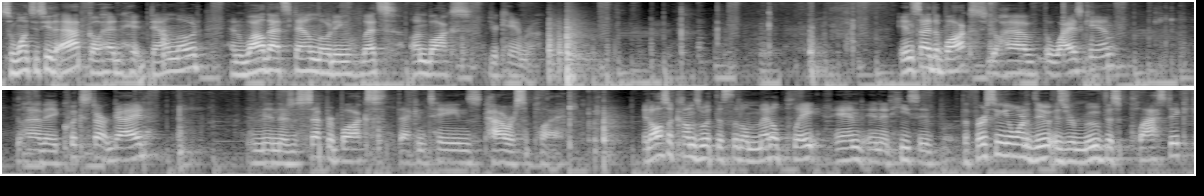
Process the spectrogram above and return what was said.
So once you see the app, go ahead and hit download. And while that's downloading, let's unbox your camera. Inside the box, you'll have the Wyzecam, you'll have a quick start guide, and then there's a separate box that contains power supply. It also comes with this little metal plate and an adhesive. The first thing you'll want to do is remove this plastic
